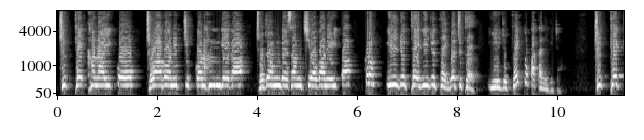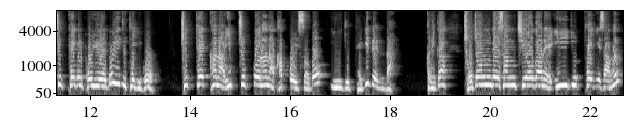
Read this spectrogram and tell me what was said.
주택 하나 있고 조합원 입주권 한 개가 조정 대상 지역 안에 있다. 그럼 1주택, 2주택, 몇 주택? 2주택 똑같다는 얘기죠. 주택, 주택을 보유해도 2주택이고 주택 하나, 입주권 하나 갖고 있어도 2주택이 된다. 그러니까 조정 대상 지역 안에 2주택 이상은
